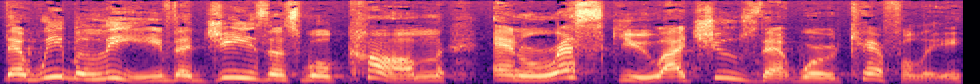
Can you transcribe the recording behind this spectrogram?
that we believe that Jesus will come and rescue, I choose that word carefully,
